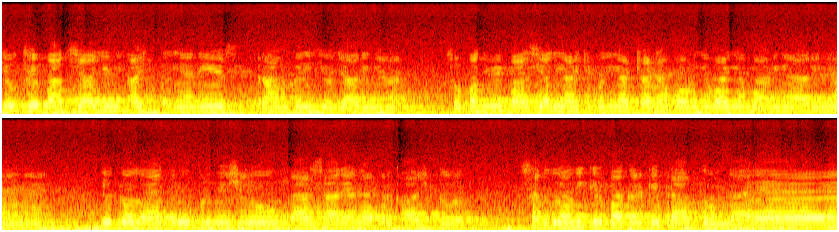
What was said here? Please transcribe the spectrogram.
ਚੌਥੇ ਪਾਤਸ਼ਾਹ ਜੀ ਨੇ ਅਸ਼ਟਪਦੀਆਂ ਨੇ ਇਸ ਰਾਮਕਲੀ ਚ ਉਚਾਰੀਆਂ। ਸੋ ਪੰਜਵੇਂ ਪਾਤਸ਼ਾਹ ਦੀਆਂ ਅਸ਼ਟਪਦੀਆਂ ਠਾਠਾਂ ਪੌੜੀਆਂ ਵਾਲੀਆਂ ਬਾਣੀਆਂ ਆ ਰਹੀਆਂ ਹਨ। ਇੱਕ ਅਦਵੈਤ ਰੂਪ ਪਰਮੇਸ਼ਰ ਓਮਕਾਰ ਸਾਰਿਆਂ ਦਾ ਪ੍ਰਕਾਸ਼ਕ ਸਤਿਗੁਰਾਂ ਦੀ ਕਿਰਪਾ ਕਰਕੇ ਪ੍ਰਾਪਤ ਹੁੰਦਾ ਹੈ।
